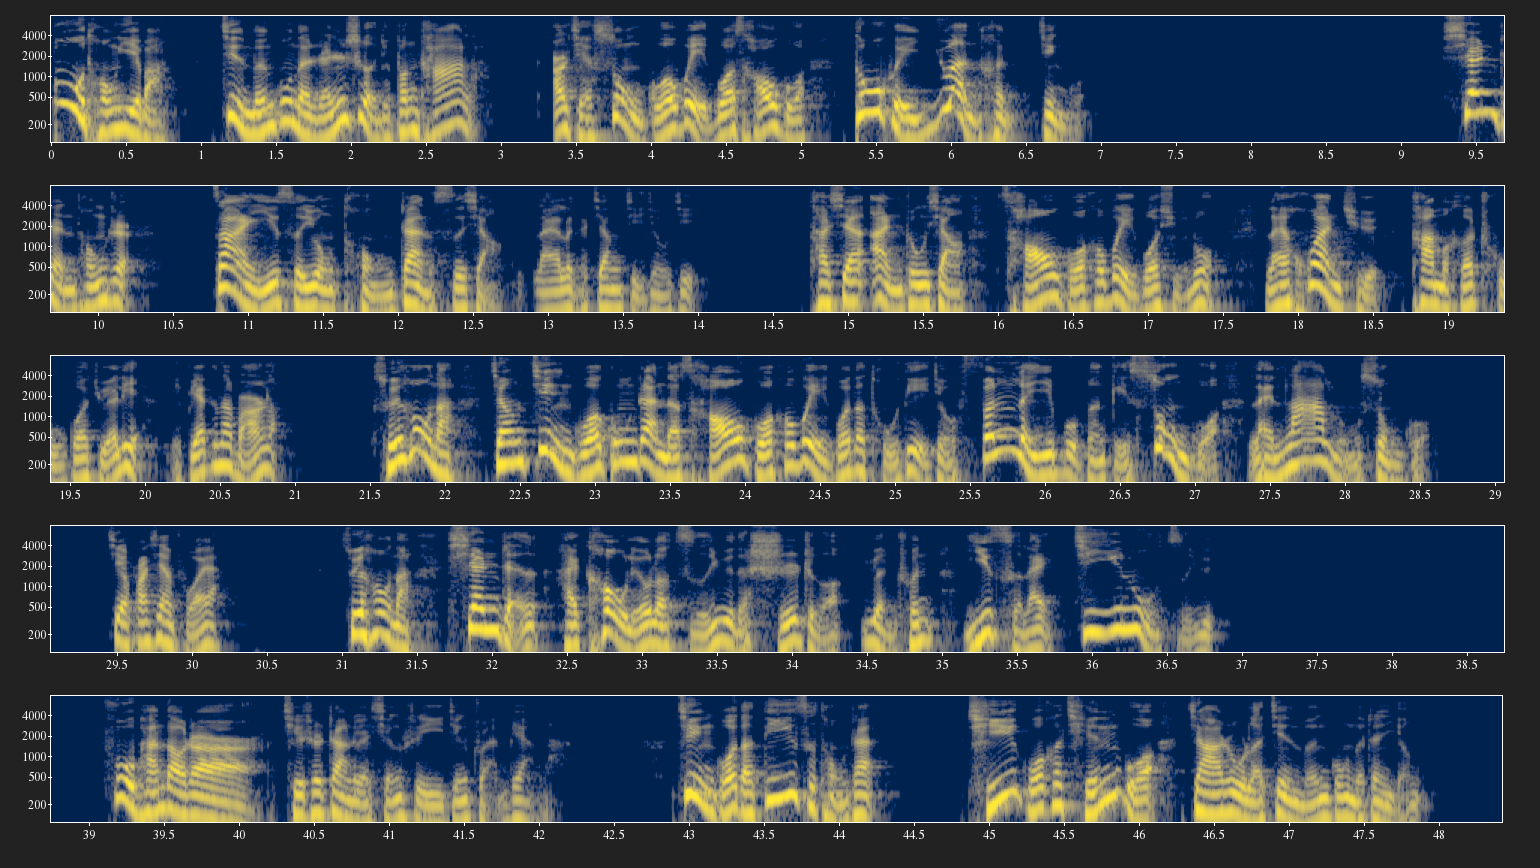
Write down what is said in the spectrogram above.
不同意吧，晋文公的人设就崩塌了，而且宋国、魏国、曹国都会怨恨晋国。先轸同志再一次用统战思想来了个将计就计。他先暗中向曹国和魏国许诺，来换取他们和楚国决裂，也别跟他玩了。随后呢，将晋国攻占的曹国和魏国的土地就分了一部分给宋国，来拉拢宋国。借花献佛呀！最后呢，先轸还扣留了子玉的使者苑春，以此来激怒子玉。复盘到这儿，其实战略形势已经转变了。晋国的第一次统战，齐国和秦国加入了晋文公的阵营；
